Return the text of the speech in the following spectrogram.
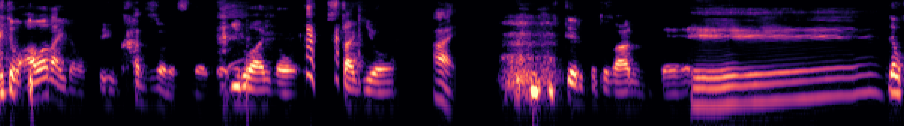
えても合わないだろうっていう感じのですね、色合いの下着を。はい。着てることがあるんで。へえ。でも、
